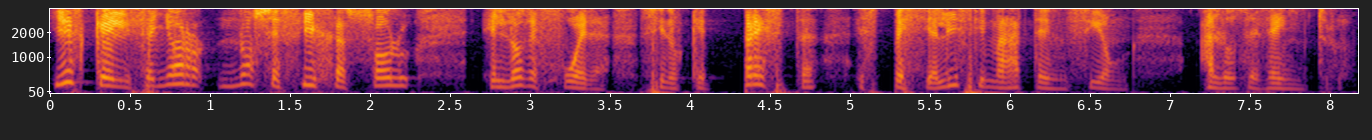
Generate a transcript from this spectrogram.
Y es que el Señor no se fija sólo en lo de fuera, sino que presta especialísima atención a lo de dentro.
